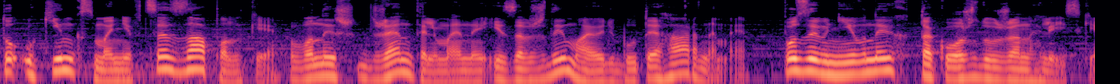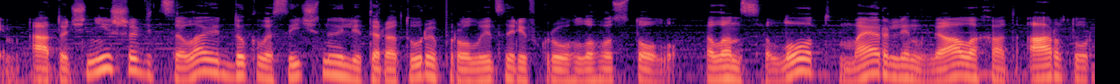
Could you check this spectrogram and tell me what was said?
то у Кінгсманів це запонки. Вони ж джентльмени і завжди мають бути гарними. Позивні в них також дуже англійські, а точніше відсилають до класичної літератури про лицарів круглого столу: Ланселот, Мерлін, Галахад, Артур.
